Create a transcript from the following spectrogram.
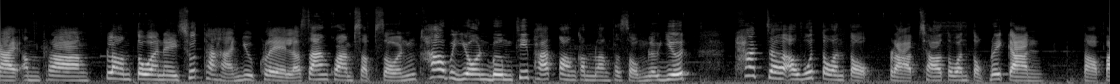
กายอำพราง ปลอมตัวในชุดทหารยูเครนแล้วสร้างความสับสน เข้าไปโยนบึมที่พักกองกำลังผสมแล้วยึด ถ้าเจออาวุธตะวันตก ปราบชาวตะวันตกด้วยกัน ต่อไป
